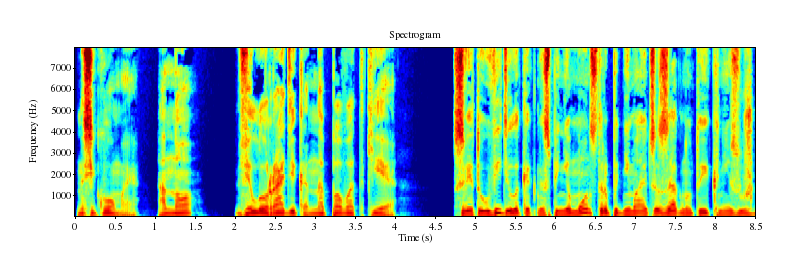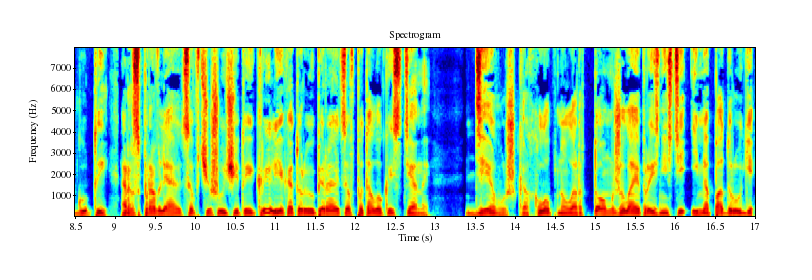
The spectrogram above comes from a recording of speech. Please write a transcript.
Насекомое. Оно вело Радика на поводке — Света увидела, как на спине монстра поднимаются загнутые к низу жгуты, расправляются в чешуйчатые крылья, которые упираются в потолок и стены. Девушка хлопнула ртом, желая произнести имя подруги,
